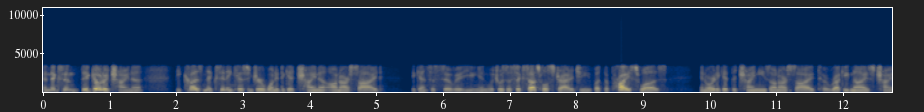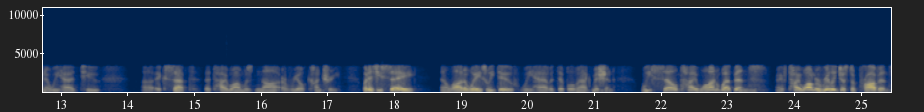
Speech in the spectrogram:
and Nixon did go to China because Nixon and Kissinger wanted to get China on our side against the Soviet Union, which was a successful strategy. But the price was, in order to get the Chinese on our side, to recognize China, we had to uh, accept that Taiwan was not a real country. But as you say, in a lot of ways we do. We have a diplomatic mission. We sell Taiwan weapons. If Taiwan were really just a province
